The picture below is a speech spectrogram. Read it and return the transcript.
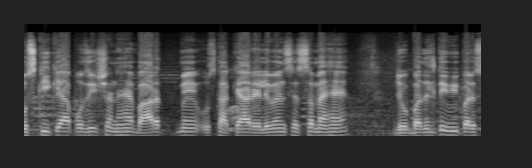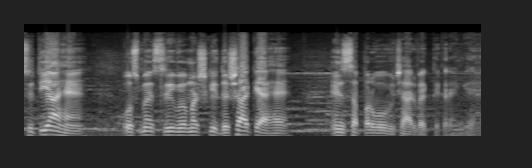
उसकी क्या पोजीशन है? भारत में उसका क्या रेलेवेंस इस समय है? जो बदलती हुई परिस्थितियाँ हैं, उसमें स्त्री विमर्श की दिशा क्या है? इन सब पर वो विचार व्यक्त करेंगे।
